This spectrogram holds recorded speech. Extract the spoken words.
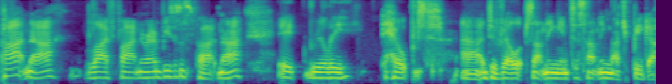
partner, life partner, and business partner, it really helped uh, develop something into something much bigger.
